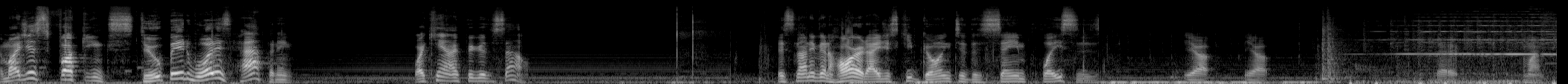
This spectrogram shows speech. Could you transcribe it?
Am I just fucking stupid? What is happening? Why can't I figure this out? It's not even hard, I just keep going to the same places. Yeah, yeah. Okay, come on.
